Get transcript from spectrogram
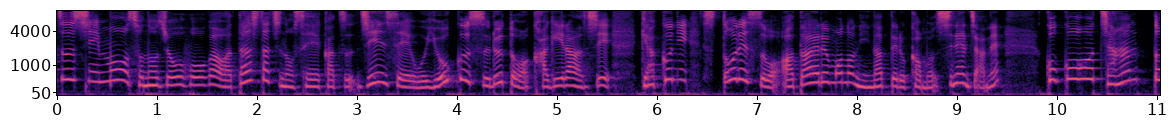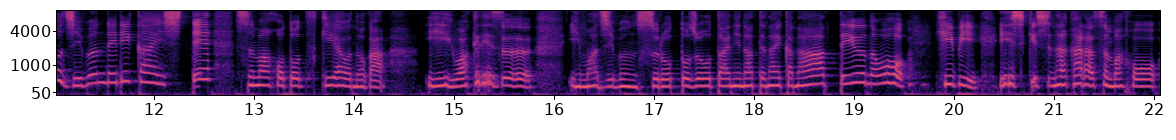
ずしもその情報が私たちの生活人生を良くするとは限らんし逆にストレスを与えるものになってるかもしれんじゃんね。ここをちゃんと自分で理解してスマホと付き合うのがいいわけです。今自分スロット状態になってないかなっていうのを日々意識しながらスマホ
